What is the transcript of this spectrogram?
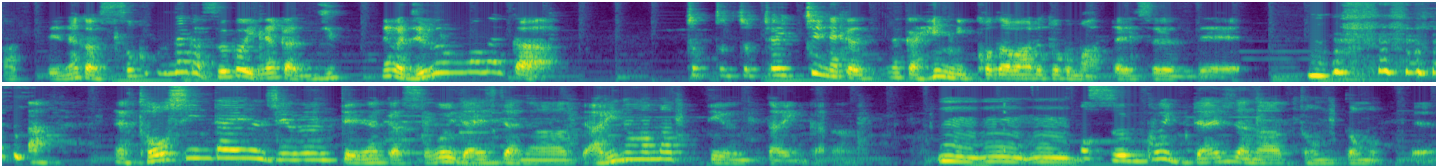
あって、なんかそこ、なんかすごい、なんかじ、なんか自分もなんか、ちょっとちょちょいちょいなんか、なんか変にこだわるとこもあったりするんでうん、あ、等身大の自分ってなんかすごい大事だなって、ありのままって言ったらいいんかな。うんうんうん。もうすっごい大事だなと本当思って。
